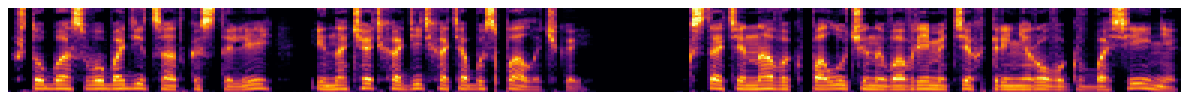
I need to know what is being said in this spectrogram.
чтобы освободиться от костылей и начать ходить хотя бы с палочкой. Кстати, навык, полученный во время тех тренировок в бассейне,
